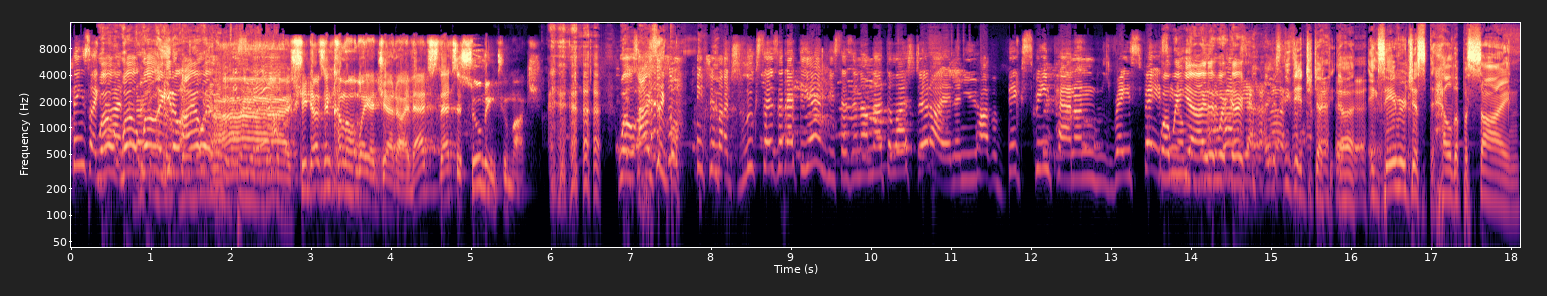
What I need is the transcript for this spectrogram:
things like Well, that. well, that are- well. You know, I always. Ah, she doesn't come away a Jedi. That's that's assuming too much. Well, It's I think. assuming too much. Luke says it at the end. He says, "And I'm not the last Jedi." And then you have a big screen pan on Rey's face. Well, you we- know, yeah, moving we- yeah, I just need to interject. Uh, Xavier just held up a sign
